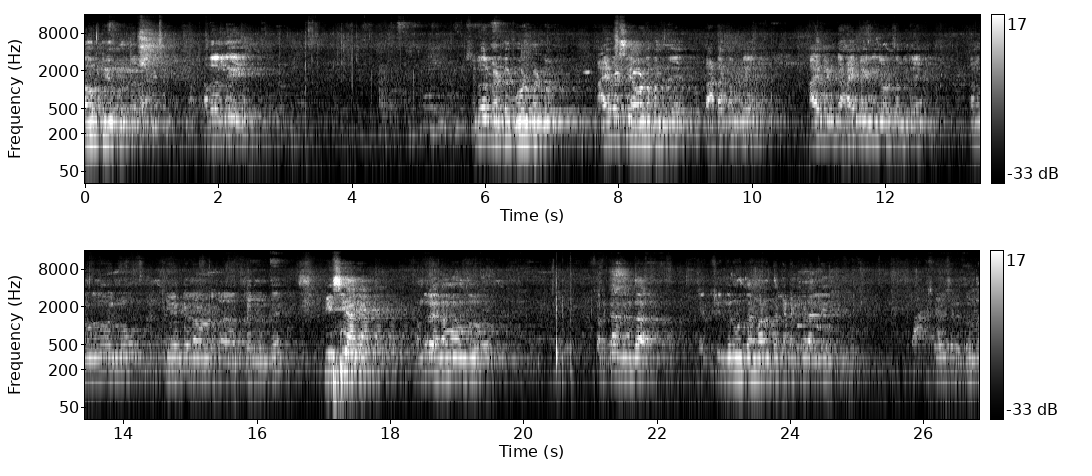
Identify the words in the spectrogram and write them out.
ಅವರು ತೆಗೆದುಕೊಳ್ತಾರೆ ಅದರಲ್ಲಿ silver medal gold medal I S C award ಬಂದಿದೆ Tata company high mind high mileage award ಬಂದಿದೆ. ನಮಗೆ ಉಳಿದು ಇನ್ನೂ K A P L award ಸೇರಿದಂತೆ ಪಿ ಸಿ ಆರ್ ಅಂದರೆ ನಮ್ಮ ಒಂದು ಸರ್ಕಾರದಿಂದ ಹೆಚ್ಚು ಇಂಧನ ಉಳಿತಾಯ ಮಾಡುವಂಥ ಘಟಕಗಳಲ್ಲಿ ಸೇವೆ ಸಲ್ಲಿಸುವಂಥ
